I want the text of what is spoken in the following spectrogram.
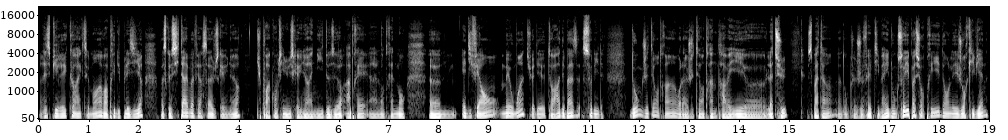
respirer correctement, avoir pris du plaisir. Parce que si tu arrives à faire ça jusqu'à une heure, tu pourras continuer jusqu'à une heure et demie, deux heures. Après, l'entraînement est différent, mais au moins tu as des, auras des bases solides. Donc j'étais en train, voilà, j'étais en train de travailler là-dessus ce matin. Euh, donc je fais un petit mail. Donc soyez pas surpris dans les jours qui viennent.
